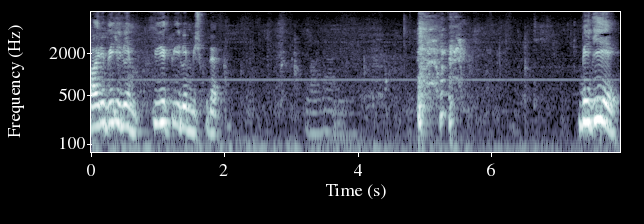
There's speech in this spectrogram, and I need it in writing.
Ayrı bir ilim. Büyük bir ilimmiş bu da. Bedi.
